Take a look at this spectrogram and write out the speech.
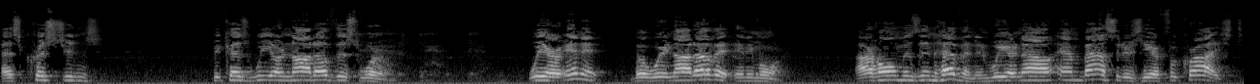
as Christians because we are not of this world. We are in it, but we're not of it anymore. Our home is in heaven, and we are now ambassadors here for Christ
